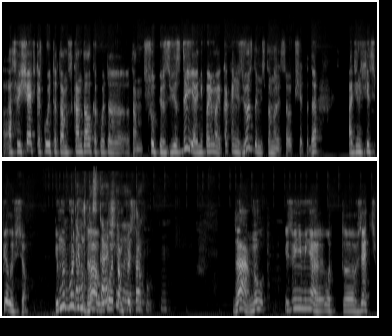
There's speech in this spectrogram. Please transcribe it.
освещать какой-то там скандал какой-то там суперзвезды, я не понимаю, как они звездами становятся вообще-то, да? Один хит спел и все. И мы ну, будем, да, вот там представь... Их. Да, ну, извини меня, вот э, взять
